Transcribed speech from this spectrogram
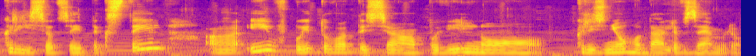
крізь оцей текстиль і впитуватися повільно крізь нього далі в землю.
